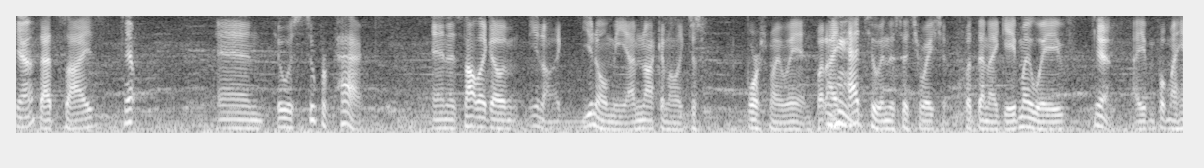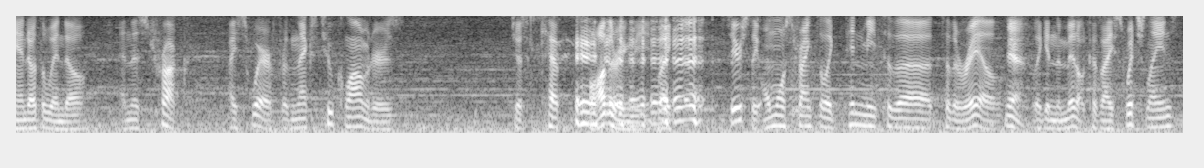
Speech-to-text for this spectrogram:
Yeah. that size, Yep. and it was super packed. And it's not like a, you know, like you know me, I'm not gonna like just force my way in, but I Mhm. had to in this situation. But then I gave my wave. Yeah. I even put my hand out the window, and this truck, I swear, for the next two kilometers, just kept bothering me. Like seriously, almost trying to like pin me to the to the rail. Yeah. Like in the middle, because I switched lanes.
